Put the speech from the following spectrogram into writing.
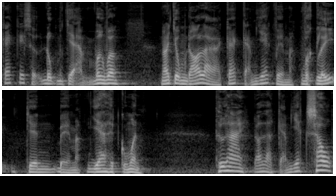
các cái sự đụng chạm, vân vân. Nói chung đó là các cảm giác về mặt vật lý trên bề mặt da thịt của mình. Thứ hai, đó là cảm giác sâu,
